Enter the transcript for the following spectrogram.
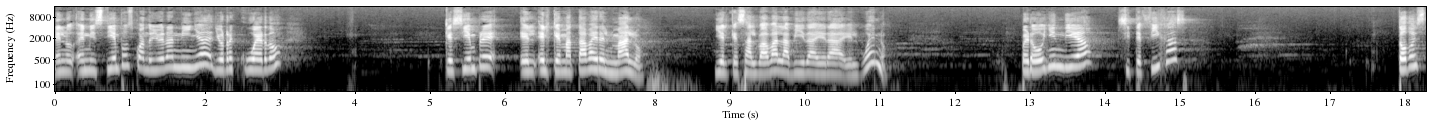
En, mis tiempos, cuando yo era niña, yo recuerdo que siempre el, que mataba era el malo y el que salvaba la vida era el bueno. Pero hoy en día, si te fijas, todo, es,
